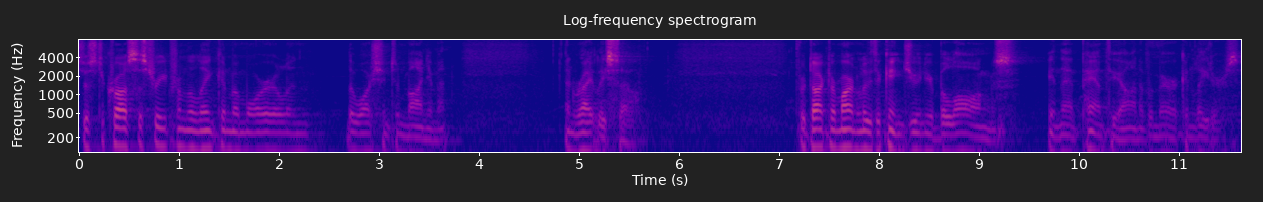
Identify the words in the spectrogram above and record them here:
just across the street from the Lincoln Memorial and the Washington Monument, and rightly so. For Dr. Martin Luther King Jr. belongs in that pantheon of American leaders.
